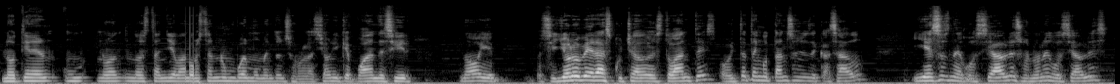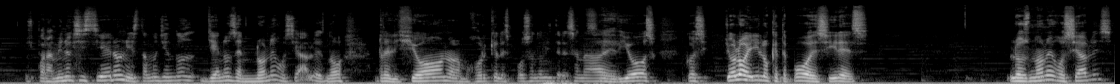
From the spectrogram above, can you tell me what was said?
no tienen un- no, no están llevando, no están en un buen momento en su relación y que puedan decir, no, oye, si yo lo hubiera escuchado esto antes, ahorita tengo tantos años de casado y esos negociables o no negociables, pues para mí no existieron y estamos yendo, llenos de no negociables, ¿no? Religión, o a lo mejor que el esposo no le interesa nada Sí. de Dios. cosas- Yo lo ahí lo que te puedo decir es, los no negociables,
